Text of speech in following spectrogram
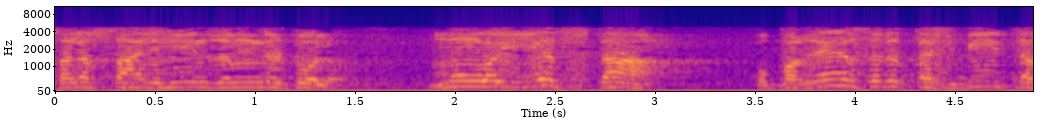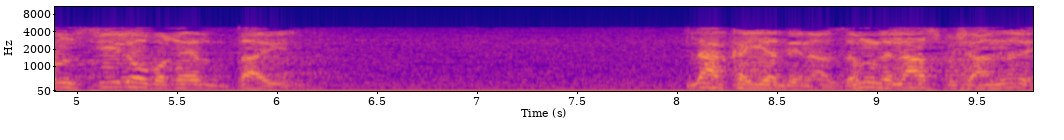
صلف صالحین زمین ٹولو مویت ستا او بغیر صد تشبیہ تمثیل و بغیر تعویل. لا قیدنا زمین لاس پشان نہ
